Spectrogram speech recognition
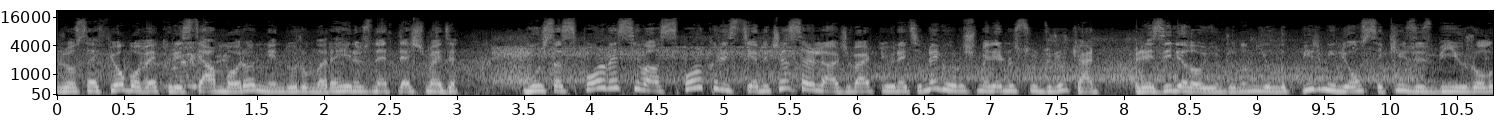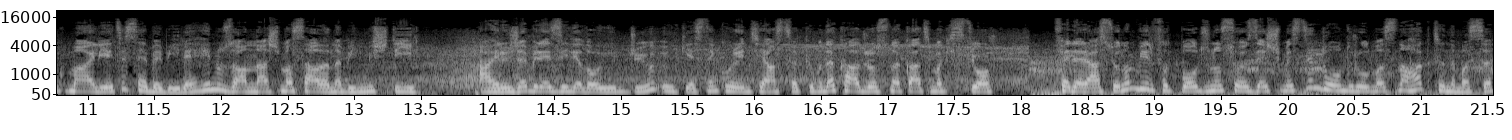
Josef Yobo ve Christian Baroni'nin durumları henüz netleşmedi. Bursa Spor ve Sivas Spor Christian için Sarı Lacivert yönetimle görüşmelerini sürdürürken Brezilyalı oyuncunun yıllık 1 milyon 800 bin euroluk maliyeti sebebiyle henüz anlaşma sağlanabilmiş değil. Ayrıca Brezilyalı oyuncuyu ülkesinin Corinthians takımında kadrosuna katmak istiyor. Federasyonun bir futbolcunun sözleşmesinin dondurulmasına hak tanıması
